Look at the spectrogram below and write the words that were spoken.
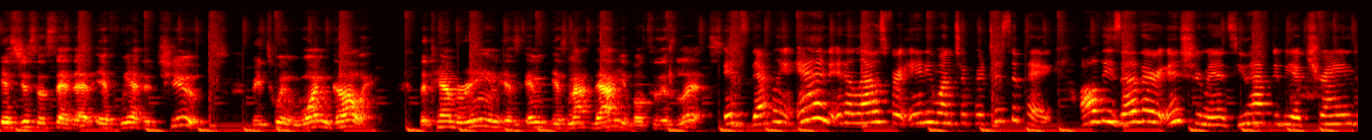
It's just to say that if we had to choose between one going, the tambourine is in, is not valuable to this list. It's definitely, and it allows for anyone to participate. All these other instruments, you have to be a trained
